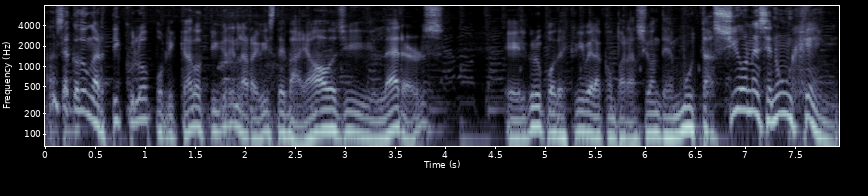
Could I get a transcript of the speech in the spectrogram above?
Han sacado un artículo publicado Tigre en la revista Biology Letters. El grupo describe la comparación de mutaciones en un gen.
